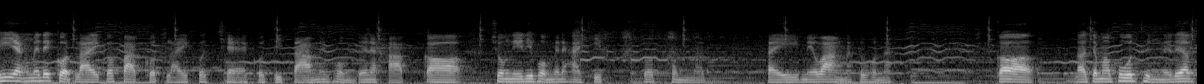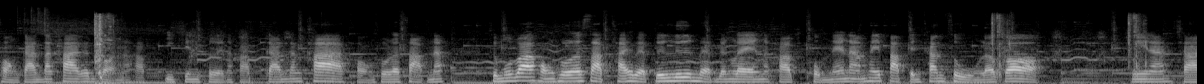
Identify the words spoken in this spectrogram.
ที่ยังไม่ได้กดไลค์ก็ฝากกดไลค์กดแชร์ กดติดตามให้ผมด้วยนะครับ ก็ช่วงนี้ที่ผมไม่ได้หาคลิปรถผมมา ไปไม่ว่างนะทุกคนนะ ก็เราจะมาพูดถึงในเรื่องของการตั้งค่ากันก่อนนะครับ อีกเช่นเคยนะครับ การตั้งค่าของโทรศัพท์นะ สมมุติว่าของโทรศัพท์ใครแบบลื่นๆแบบแรงๆนะครับ ผมแนะนำให้ปรับเป็นขั้นสูงแล้วก็นี่นะใช้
